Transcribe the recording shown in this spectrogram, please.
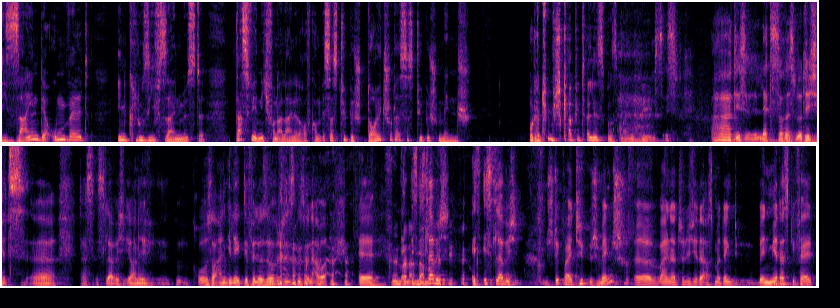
Design der Umwelt inklusiv sein müsste. Dass wir nicht von alleine darauf kommen. Ist das typisch deutsch oder ist das typisch Mensch? Oder typisch Kapitalismus, meinetwegen? Es ist, Ah, diese Letzteres würde ich jetzt, äh, das ist, glaube ich, eher eine äh, große angelegte philosophische Diskussion, aber äh, es, ist, glaube ich, es ist, glaube ich, ein Stück weit typisch Mensch, äh, weil natürlich jeder erstmal denkt, wenn mir das gefällt,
